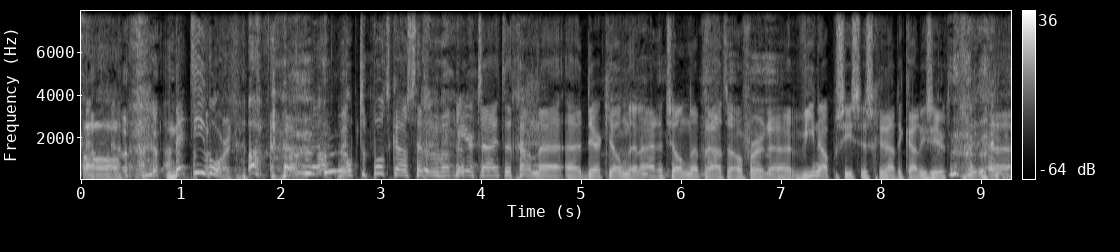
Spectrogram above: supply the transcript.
Oh, met die woord. Op de podcast hebben we wat meer tijd. Dan gaan eh, eh, Dirk-Jan en Arend-Jan eh, praten over eh, wie nou precies is geradicaliseerd. Eh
